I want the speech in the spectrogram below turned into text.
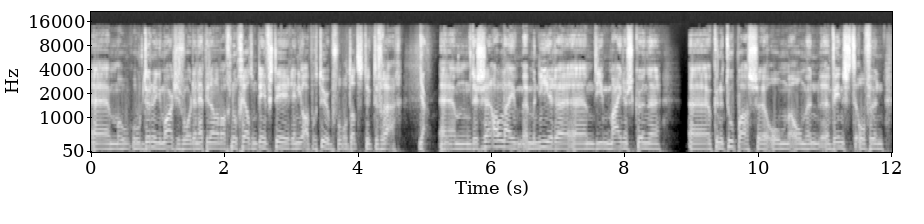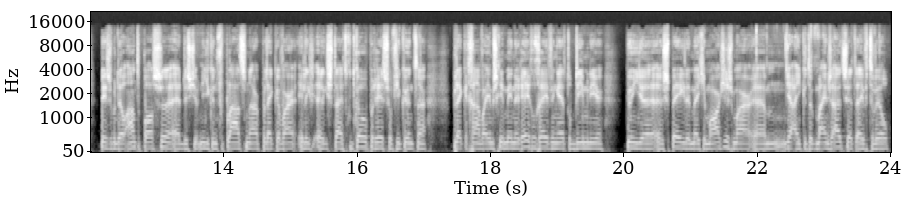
Um, hoe, hoe, dunner die marges worden. En heb je dan wel genoeg geld om te investeren in die apparatuur bijvoorbeeld? Dat is natuurlijk de vraag. Ja. Um, dus er zijn allerlei manieren um, die miners kunnen uh, kunnen toepassen om, om hun winst of hun businessmodel aan te passen. Uh, dus je, je kunt verplaatsen naar plekken waar elektriciteit goedkoper is. Of je kunt naar plekken gaan waar je misschien minder regelgeving hebt. Op die manier kun je uh, spelen met je marges. Maar um, ja, je kunt ook minus uitzetten eventueel.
